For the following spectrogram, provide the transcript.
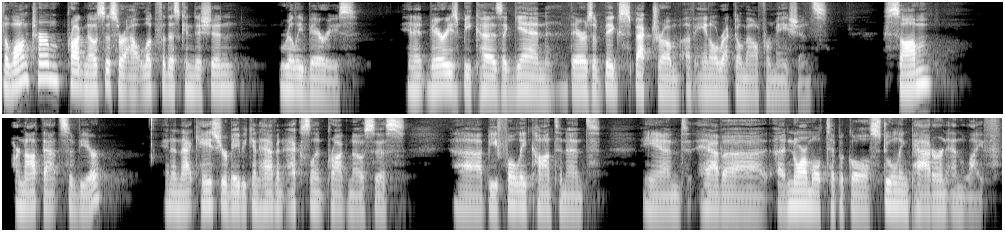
The long term prognosis or outlook for this condition really varies. And it varies because, again, there's a big spectrum of anal rectal malformations. Some are not that severe. And in that case, your baby can have an excellent prognosis, uh, be fully continent, and have a, a normal, typical stooling pattern and life.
